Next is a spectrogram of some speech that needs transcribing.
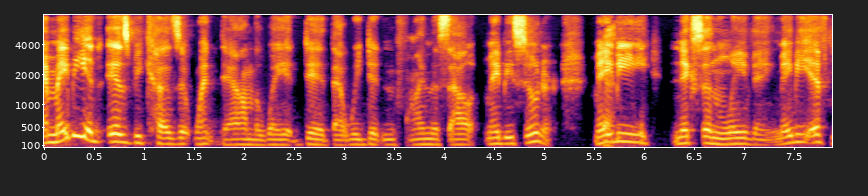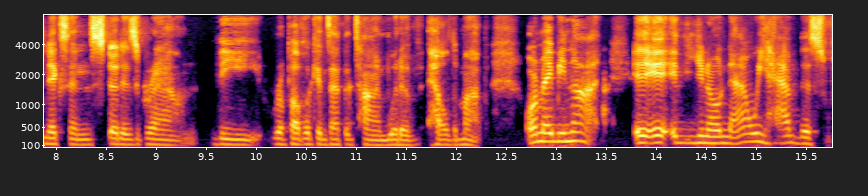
and maybe it is because it went down the way it did that we didn't find this out maybe sooner. Maybe Nixon leaving. Maybe if Nixon stood his ground, the Republicans at the time would have held him up, or maybe not it, it, you know now we have this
